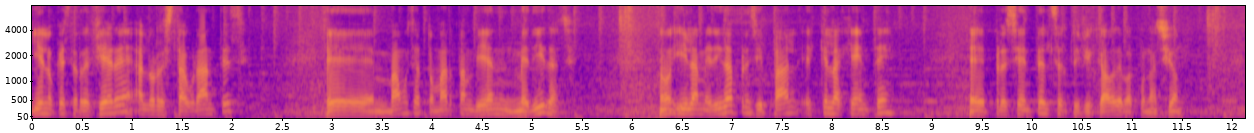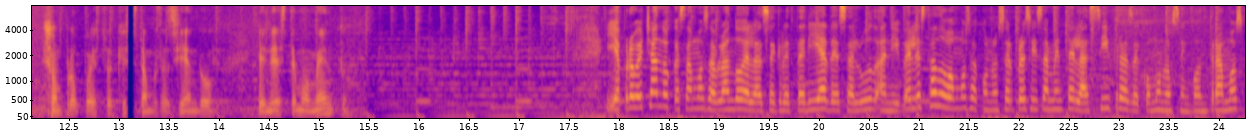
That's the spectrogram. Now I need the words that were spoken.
Y en lo que se refiere a los restaurantes, eh, vamos a tomar también medidas. Y la medida principal es que la gente eh, presente el certificado de vacunación. Son propuestas que estamos haciendo en este momento. Y aprovechando que estamos hablando de la Secretaría de Salud a nivel Estado, vamos a conocer precisamente las cifras de cómo nos encontramos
